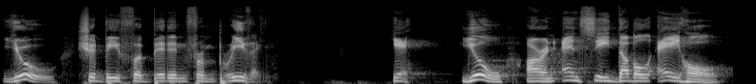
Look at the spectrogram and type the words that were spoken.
you should be forbidden from breathing. Yeah. You are an NCAA hole.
